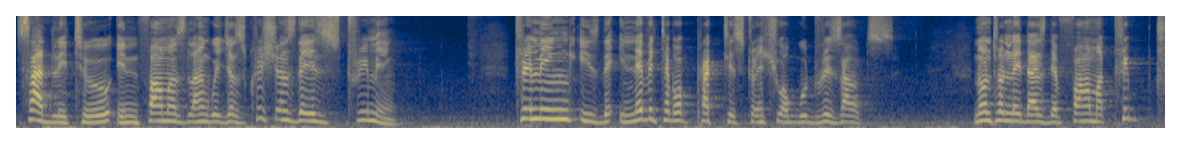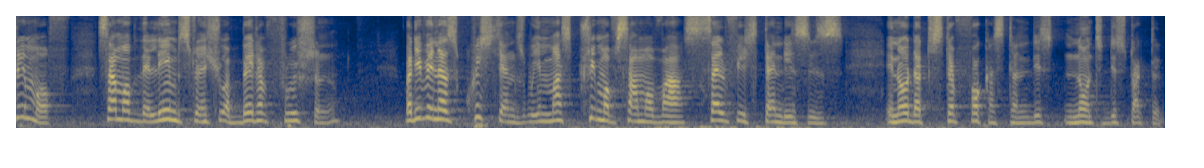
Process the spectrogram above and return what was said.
Sadly, too, in farmers' language, as Christians, there is trimming. Trimming is the inevitable practice to ensure good results. Not only does the farmer trim off some of the limbs to ensure better fruition, but even as Christians, we must trim off some of our selfish tendencies in order to stay focused and dis- not distracted.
